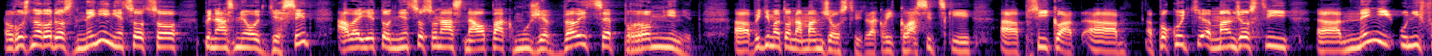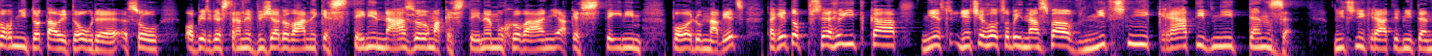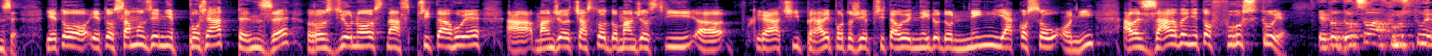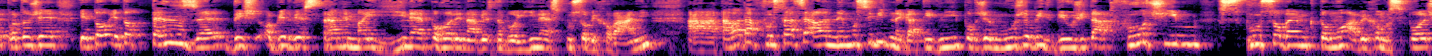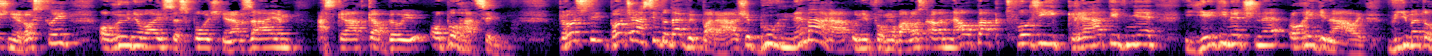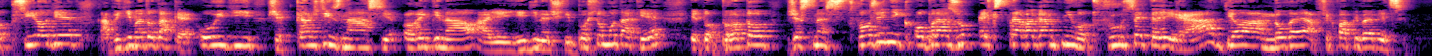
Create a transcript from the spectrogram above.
Různorodost není něco, co by nás mělo děsit, ale je to něco, co nás naopak může velice proměnit. Vidíme to na manželství, to je takový klasický příklad. Pokud manželství není uniformní totalitou, kde jsou obě dvě strany vyžadovány ke stejným názorům a ke stejnému chování a ke stejným pohledům na věc, tak je to přehlídka něčeho, co bych nazval vnitřní kreativní tenze vnitřní kreativní tenze. Je to, je to samozřejmě pořád tenze, rozdílnost nás přitahuje a manžel často do manželství uh, kráčí právě protože je přitahuje někdo, kdo není jako jsou oni, ale zároveň je to frustruje je to docela frustruje, protože je to, je to tenze, když obě dvě strany mají jiné pohledy na věc nebo jiné způsoby chování. A tahle ta frustrace ale nemusí být negativní, protože může být využitá tvůrčím způsobem k tomu, abychom společně rostli, ovlivňovali se společně navzájem a zkrátka byli obohacení. Proč, proč asi to tak vypadá, že Bůh nemá rád uniformovanost, ale naopak tvoří kreativně jedinečné originály. Vidíme to v přírodě a vidíme to také u lidí, že každý z nás je originál a je jedinečný. Proč tomu tak je? Je to proto, že jsme stvořeni k obrazu extravagantního tvůrce, který rád dělá nové a překvapivé věci.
